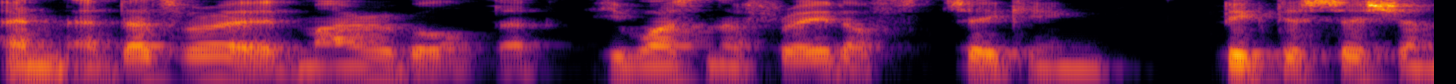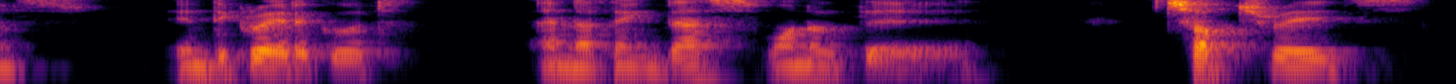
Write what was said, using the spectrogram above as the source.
And and that's very admirable that he wasn't afraid of taking big decisions in the greater good. And I think that's one of the top traits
